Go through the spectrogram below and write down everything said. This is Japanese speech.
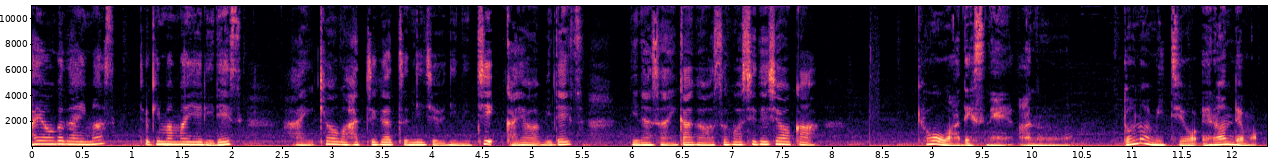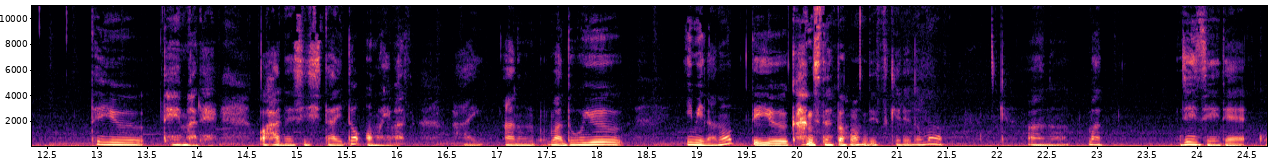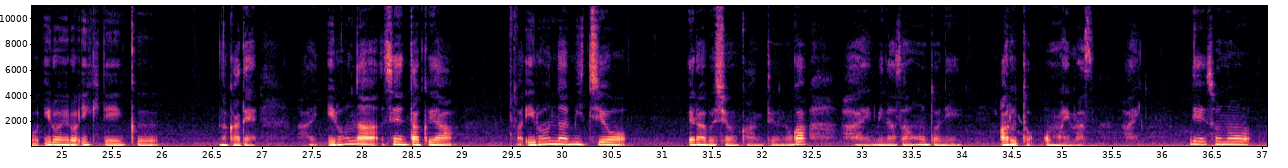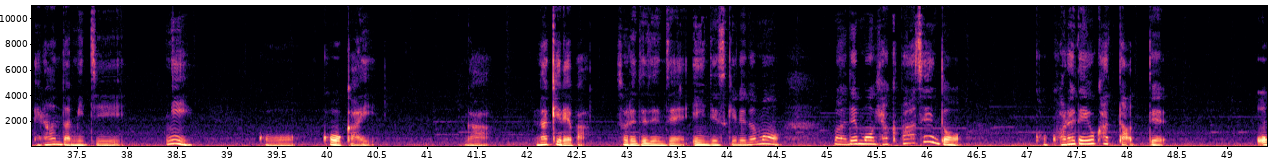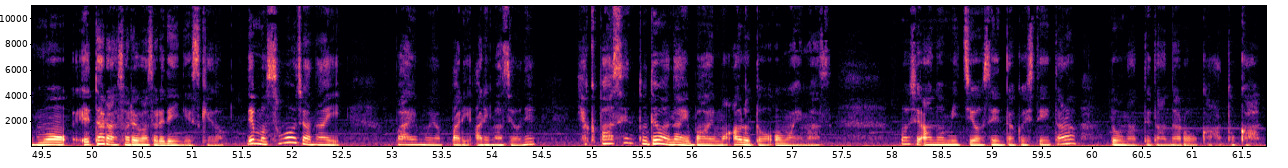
はようございます。チョキママゆりです。はい今日は8月22日火曜日です。皆さんいかがお過ごしでしょうか？今日はですねあのどの道を選んでもっていうテーマでお話ししたいと思います。はいあのまあどういう意味なのっていう感じだと思うんですけれどもあのまあ人生でこういろいろ生きていく中で、はい、いろんな選択やいろんな道を選ぶ瞬間っていうのが、はい、皆さん本当にあると思います。はい、でその選んだ道にこう後悔がなければそれで全然いいんですけれども、まあ、でも100%ここれでよかったって思えたらそれはそれでいいんですけどでもそうじゃない場合もやっぱりありますよね。100%ではない場合もあると思います。もしあの道を選択していたらどうなってたんだろうかとか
